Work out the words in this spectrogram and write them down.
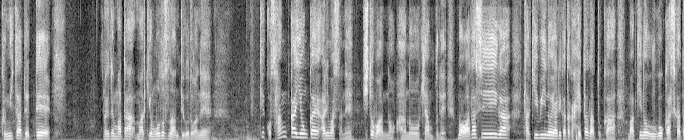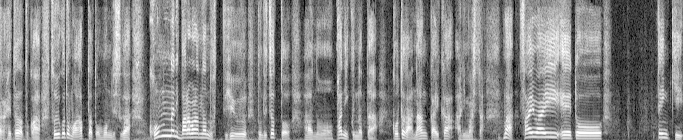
組み立てて、それでまた薪を戻すなんていうことがね、結構3回4回ありましたね。一晩の、あの、キャンプで。まあ私が焚き火のやり方が下手だとか、薪の動かし方が下手だとか、そういうこともあったと思うんですが、こんなにバラバラになるのっていうので、ちょっと、あの、パニックになったことが何回かありました。まあ、幸い、えっ、ー、と、天気、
